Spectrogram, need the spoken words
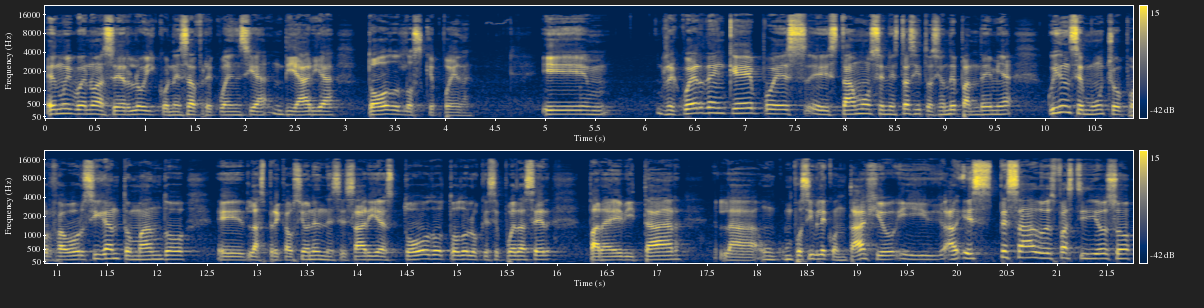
es muy bueno hacerlo y con esa frecuencia diaria todos los que puedan. Y recuerden que pues estamos en esta situación de pandemia. Cuídense mucho, por favor, sigan tomando eh, las precauciones necesarias, todo, todo lo que se pueda hacer para evitar un, posible contagio y ah, es pesado, es fastidioso.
